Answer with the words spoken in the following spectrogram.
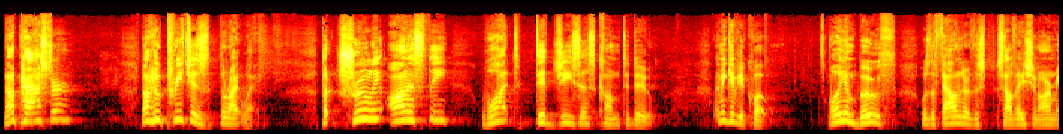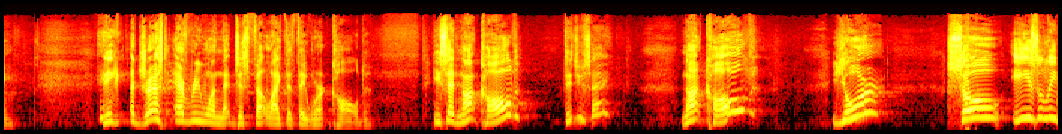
not a pastor, not who preaches the right way, but truly, honestly, what did Jesus come to do? Let me give you a quote. William Booth was the founder of the Salvation Army. And he addressed everyone that just felt like that they weren't called. He said, Not called? Did you say? Not called? You're so easily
